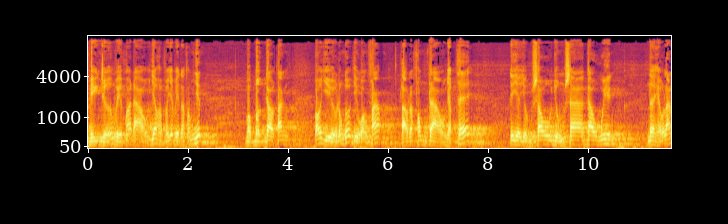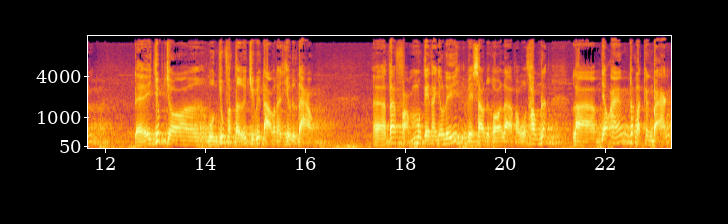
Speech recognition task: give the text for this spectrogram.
viện trưởng viện hóa đạo giáo hội phật giáo việt nam thống nhất, một bậc cao tăng, có nhiều đóng góp nhiều hoàng pháp, tạo ra phong trào nhập thế, đi vào vùng sâu, vùng xa, cao nguyên, nơi hẻo lánh, để giúp cho quần chúng phật tử chưa biết đạo có thể hiểu được đạo à, tác phẩm kê thang giáo lý về sau được gọi là phật phổ thông đó là giáo án rất là căn bản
